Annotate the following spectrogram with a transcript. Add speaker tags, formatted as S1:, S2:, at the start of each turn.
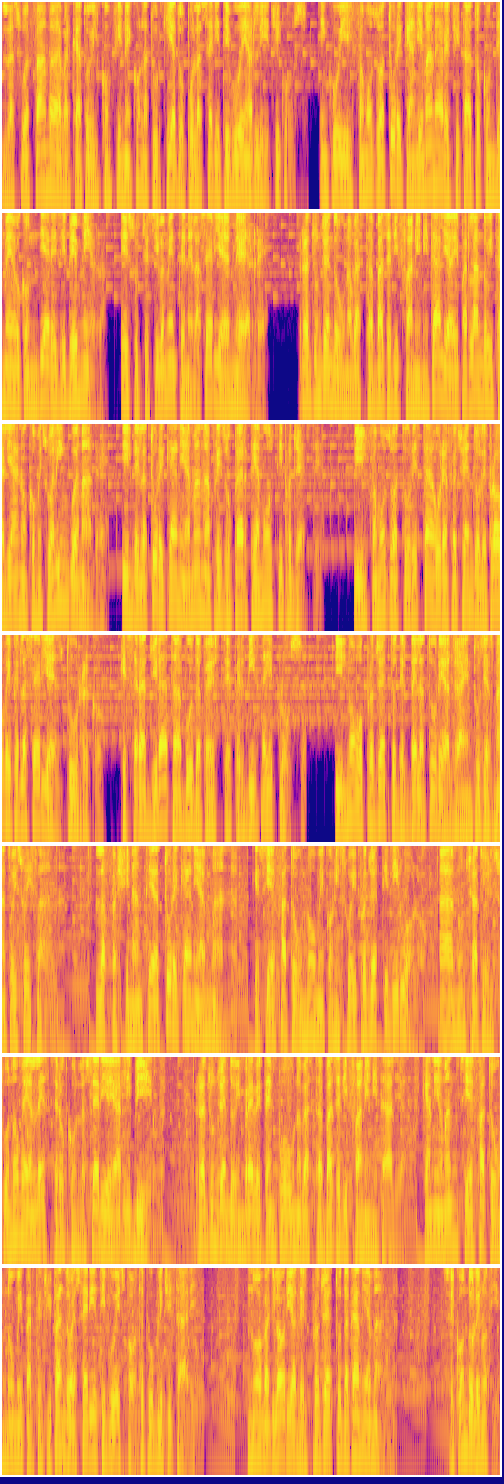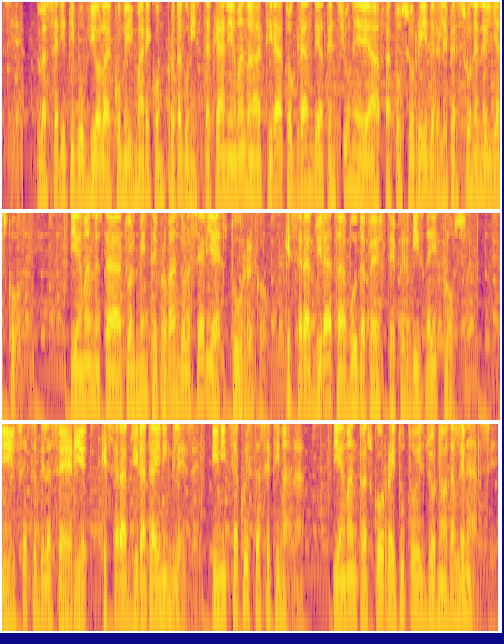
S1: La sua fama ha varcato il confine con la Turchia dopo la serie tv Erlicicus, in cui il famoso attore Kanyeman ha recitato con Demeo con Dieresi Demir, e successivamente nella serie MR. Raggiungendo una vasta base di fan in Italia e parlando italiano come sua lingua madre, il dell'attore Kanyeman ha preso parte a molti progetti. Il famoso attore sta ora facendo le prove per la serie El Turco, che sarà girata a Budapest per Disney+. Il nuovo progetto del bell'attore ha già entusiasmato i suoi fan. L'affascinante attore Kanye Amman, che si è fatto un nome con i suoi progetti di ruolo, ha annunciato il suo nome all'estero con la serie Harley Beard. Raggiungendo in breve tempo una vasta base di fan in Italia, Kanye Amman si è fatto un nome partecipando a serie tv e spot pubblicitari. Nuova gloria del progetto da Kanye Amman. Secondo le notizie, la serie tv Viola come il mare con protagonista Kanye Aman ha attirato grande attenzione e ha fatto sorridere le persone negli ascolti. Yaman sta attualmente provando la serie El Turco, che sarà girata a Budapest per Disney+. Il set della serie, che sarà girata in inglese, inizia questa settimana. Yaman trascorre tutto il giorno ad allenarsi,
